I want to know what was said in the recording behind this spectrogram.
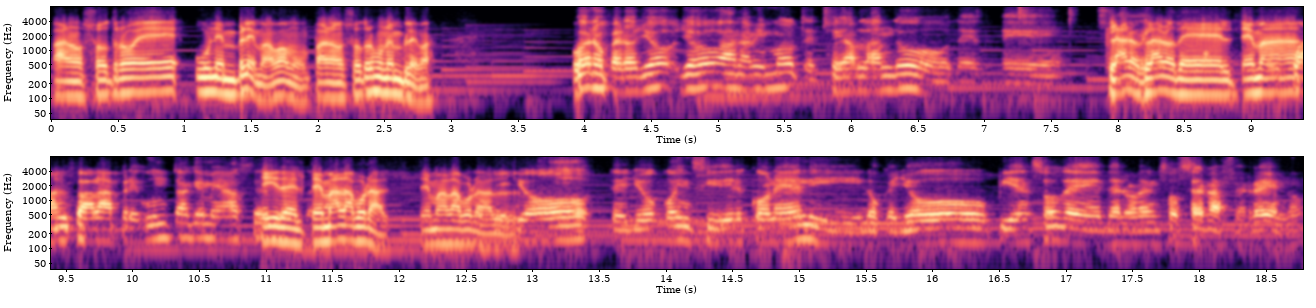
para nosotros es un emblema, vamos, para nosotros es un emblema. Bueno, pero yo, yo ahora mismo te estoy hablando desde Claro, claro, del tema. En cuanto a la pregunta que me hace. Sí, del tema laboral. Tema laboral. De yo, de yo coincidir con él y lo que yo pienso de, Lorenzo Serra Ferrer, ¿no?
